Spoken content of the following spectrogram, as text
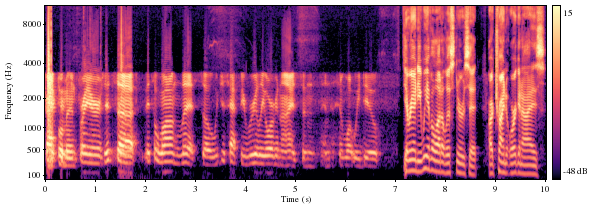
tractors, implements. sprayers. It's a uh, it's a long list, so we just have to be really organized in, in, in what we do. Yeah, Randy, we have a lot of listeners that are trying to organize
